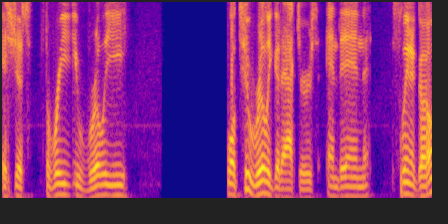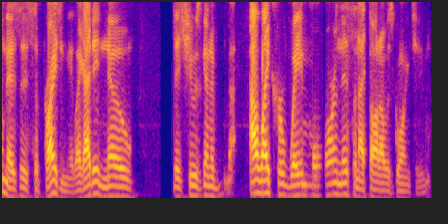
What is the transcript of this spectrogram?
It's just three really, well, two really good actors, and then Selena Gomez is surprising me. Like I didn't know that she was going to. I like her way more in this than I thought I was going to,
